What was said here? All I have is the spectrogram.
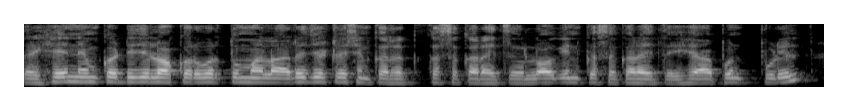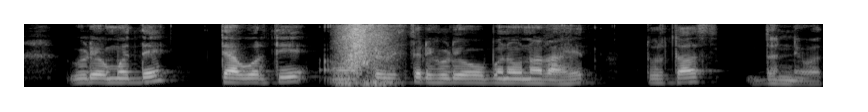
तर हे नेमकं डिजिलॉकरवर तुम्हाला रजिस्ट्रेशन कर कसं करायचं लॉग इन कसं करायचं हे आपण पुढील व्हिडिओमध्ये त्यावरती सविस्तर व्हिडिओ बनवणार आहेत. तुर्तास धन्यवाद.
